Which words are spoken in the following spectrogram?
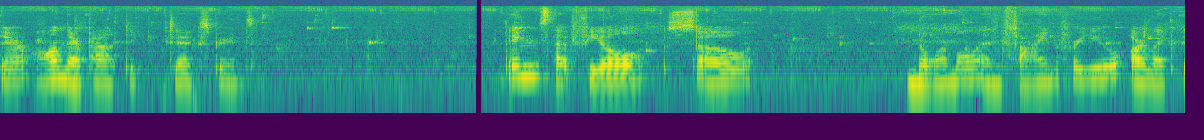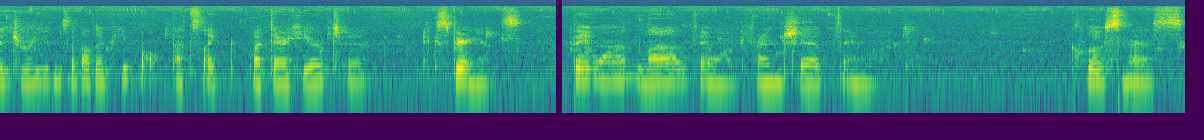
they're on their path to, to experiencing that. Things that feel so normal and fine for you are like the dreams of other people. That's like what they're here to experience. They want love, they want friendship, they want closeness.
